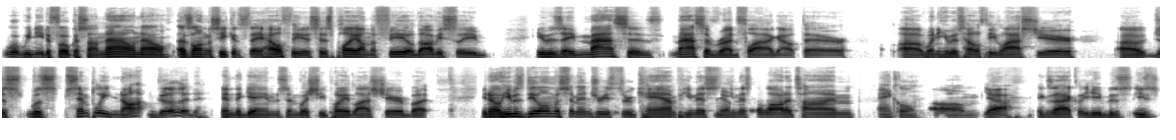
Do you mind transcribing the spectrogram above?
what we need to focus on now, now, as long as he can stay healthy, is his play on the field. Obviously, he was a massive, massive red flag out there uh, when he was healthy last year. Uh, just was simply not good in the games in which he played last year. But you know, he was dealing with some injuries through camp. He missed Yep. he missed a lot of time. Ankle. Um, yeah, exactly. He was he's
